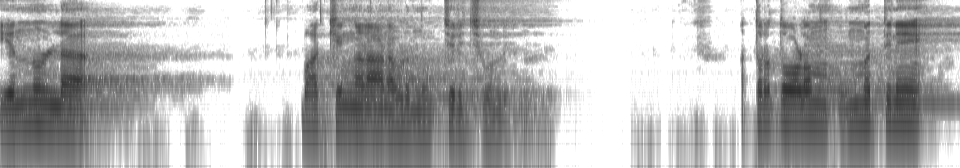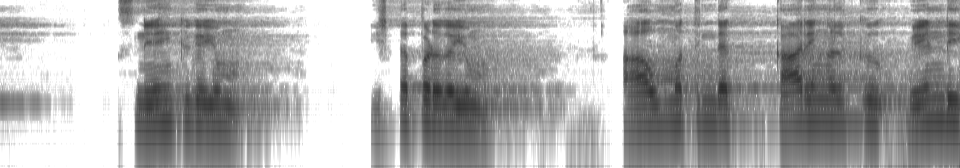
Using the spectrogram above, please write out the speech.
എന്നുള്ള വാക്യങ്ങളാണ് അവിടുന്ന് ഉച്ചരിച്ചു കൊണ്ടിരുന്നത്. അത്രത്തോളം ഉമ്മത്തിനെ സ്നേഹിക്കുകയും ഇഷ്ടപ്പെടുകയും ആ ഉമ്മത്തിന്റെ കാര്യങ്ങൾക്ക് വേണ്ടി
